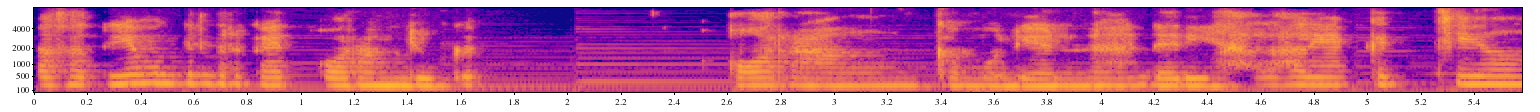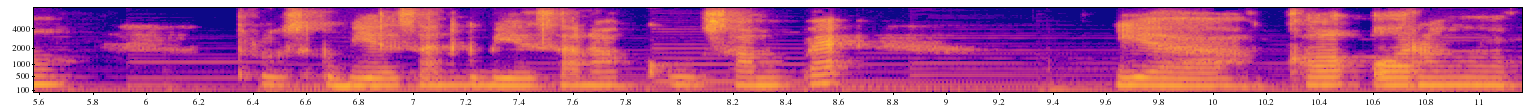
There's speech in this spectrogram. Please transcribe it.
salah satunya mungkin terkait orang juga. Orang, kemudian nah dari hal-hal yang kecil, terus kebiasaan-kebiasaan aku sampai ya kalau orang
